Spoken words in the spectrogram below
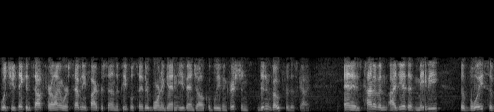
what you think in South Carolina, where 75% of the people say they're born again evangelical believing Christians, didn't vote for this guy. And it was kind of an idea that maybe the voice of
